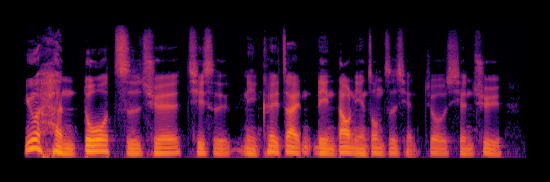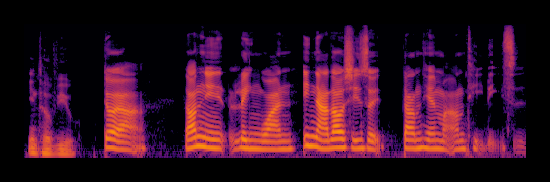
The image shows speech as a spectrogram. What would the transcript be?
因为很多职缺，其实你可以在领到年终之前就先去 interview。对啊，然后你领完一拿到薪水，当天马上提离职。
